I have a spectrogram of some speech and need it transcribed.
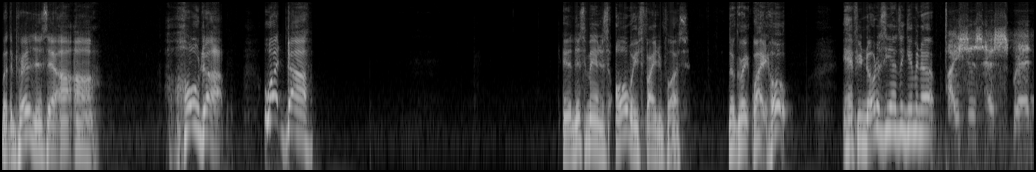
But the president said, uh uh-uh. uh Hold up. What the? And this man is always fighting for us. The great white hope. Have you noticed he hasn't given up? ISIS has spread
